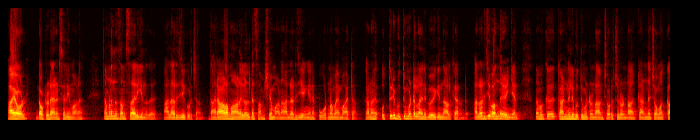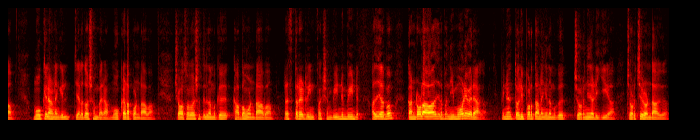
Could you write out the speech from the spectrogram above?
ഹായ് ഓൾ ഡോക്ടർ ഡാനൽ സലീമാണ് നമ്മളിന്ന് സംസാരിക്കുന്നത് അലർജിയെക്കുറിച്ചാണ് ധാരാളം ആളുകളുടെ സംശയമാണ് അലർജി എങ്ങനെ പൂർണമായി മാറ്റാം. കാരണം ഒത്തിരി ബുദ്ധിമുട്ടുകൾ അനുഭവിക്കുന്ന ആൾക്കാരുണ്ട്. അലർജി വന്നു കഴിഞ്ഞാൽ നമുക്ക് കണ്ണിൽ ബുദ്ധിമുട്ടുണ്ടാകും ചൊറച്ചിലുണ്ടാകും കണ്ണ് ചുമക്കാം മൂക്കിലാണെങ്കിൽ ജലദോഷം വരാം മൂക്കടപ്പുണ്ടാവാം ശ്വാസകോശത്തിൽ നമുക്ക് കഫം ഉണ്ടാവാം റെസ്പിറേറ്ററി ഇൻഫെക്ഷൻ വീണ്ടും വീണ്ടും. അത് ചിലപ്പം കൺട്രോൾ ആവാതെ ചിലപ്പോൾ നിമോണിയ വരെ ആകാം. പിന്നെ തൊലിപ്പുറത്താണെങ്കിൽ നമുക്ക് ചൊറിഞ്ഞു തടിക്കുക ചൊറിച്ചിലുണ്ടാകുക.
